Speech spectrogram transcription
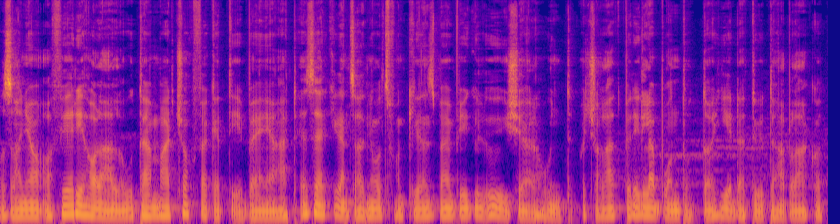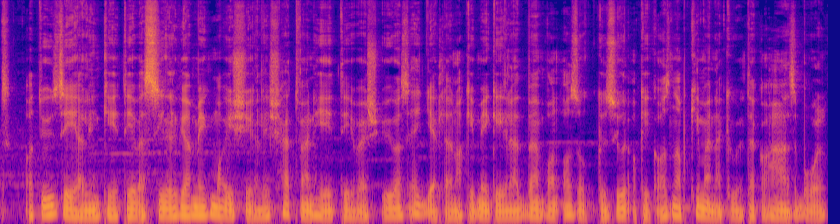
Az anya a férje halála után már csak feketében járt, 1989-ben végül ő is elhunyt, a család pedig lebontotta a hirdető táblákat. A tűz éjjelén két éve Szilvia még ma is él, és 77 éves, ő az egyetlen, aki még életben van azok közül, akik aznap kimenekültek a házból.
